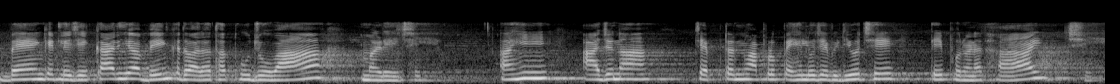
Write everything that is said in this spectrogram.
બેંક એટલે જે કાર્ય બેંક દ્વારા થતું જોવા મળે છે. અહીં આજના ચેપ્ટરનો આપણો પહેલો જે વીડિયો છે તે પૂર્ણ થાય છે.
